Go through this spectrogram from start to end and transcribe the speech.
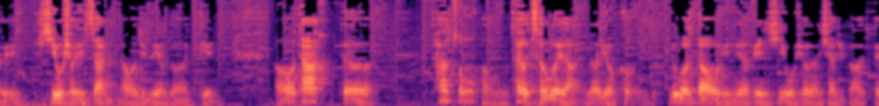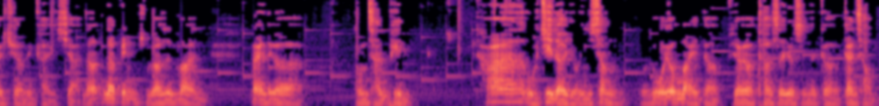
有西湖休息站，然后里面有个店，然后它的。它装潢，它有车位啦。那有空，如果到云林那边西湖休息站下去，可以可以去那边看一下。那那边主要是卖卖那个农产品。它我记得有印象，我如果有买的比较有特色，就是那个干草莓，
